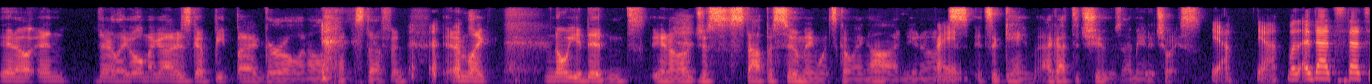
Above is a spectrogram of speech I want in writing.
you know. And they're like, "Oh my god, I just got beat by a girl," and all that kind of stuff. And I'm like, "No, you didn't. You know, just stop assuming what's going on. You know, it's it's a game. I got to choose. I made a choice." Yeah, yeah. Well, uh, that's that's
